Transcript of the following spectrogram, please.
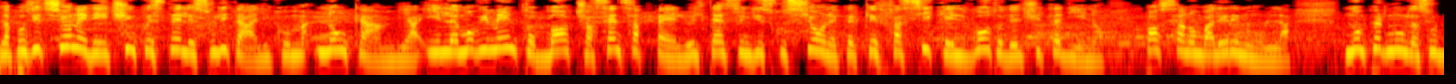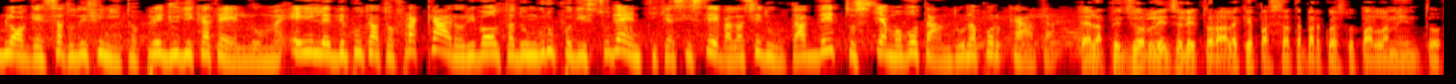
La posizione dei 5 Stelle sull'Italicum non cambia. Il movimento boccia senza appello il testo in discussione perché fa sì che il voto del cittadino possa non valere nulla. Non per nulla sul blog è stato definito pregiudicatellum e il deputato Fraccaro, rivolto ad un gruppo di studenti che assisteva alla seduta, ha detto stiamo votando una porcata. È la peggior legge elettorale che è passata per questo Parlamento.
